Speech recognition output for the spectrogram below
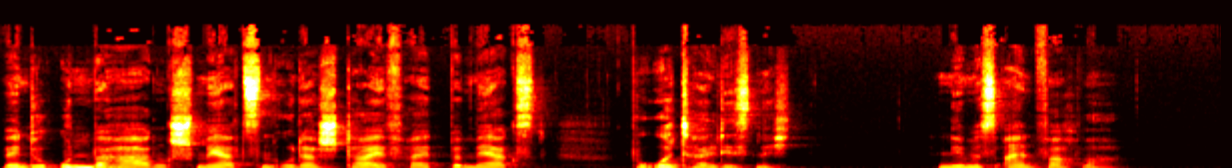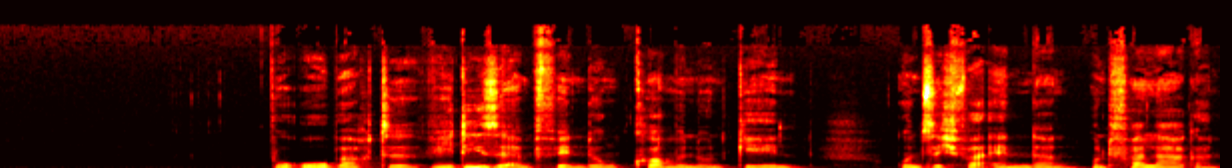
Wenn du Unbehagen, Schmerzen oder Steifheit bemerkst, beurteil dies nicht. Nimm es einfach wahr. Beobachte, wie diese Empfindungen kommen und gehen und sich verändern und verlagern.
